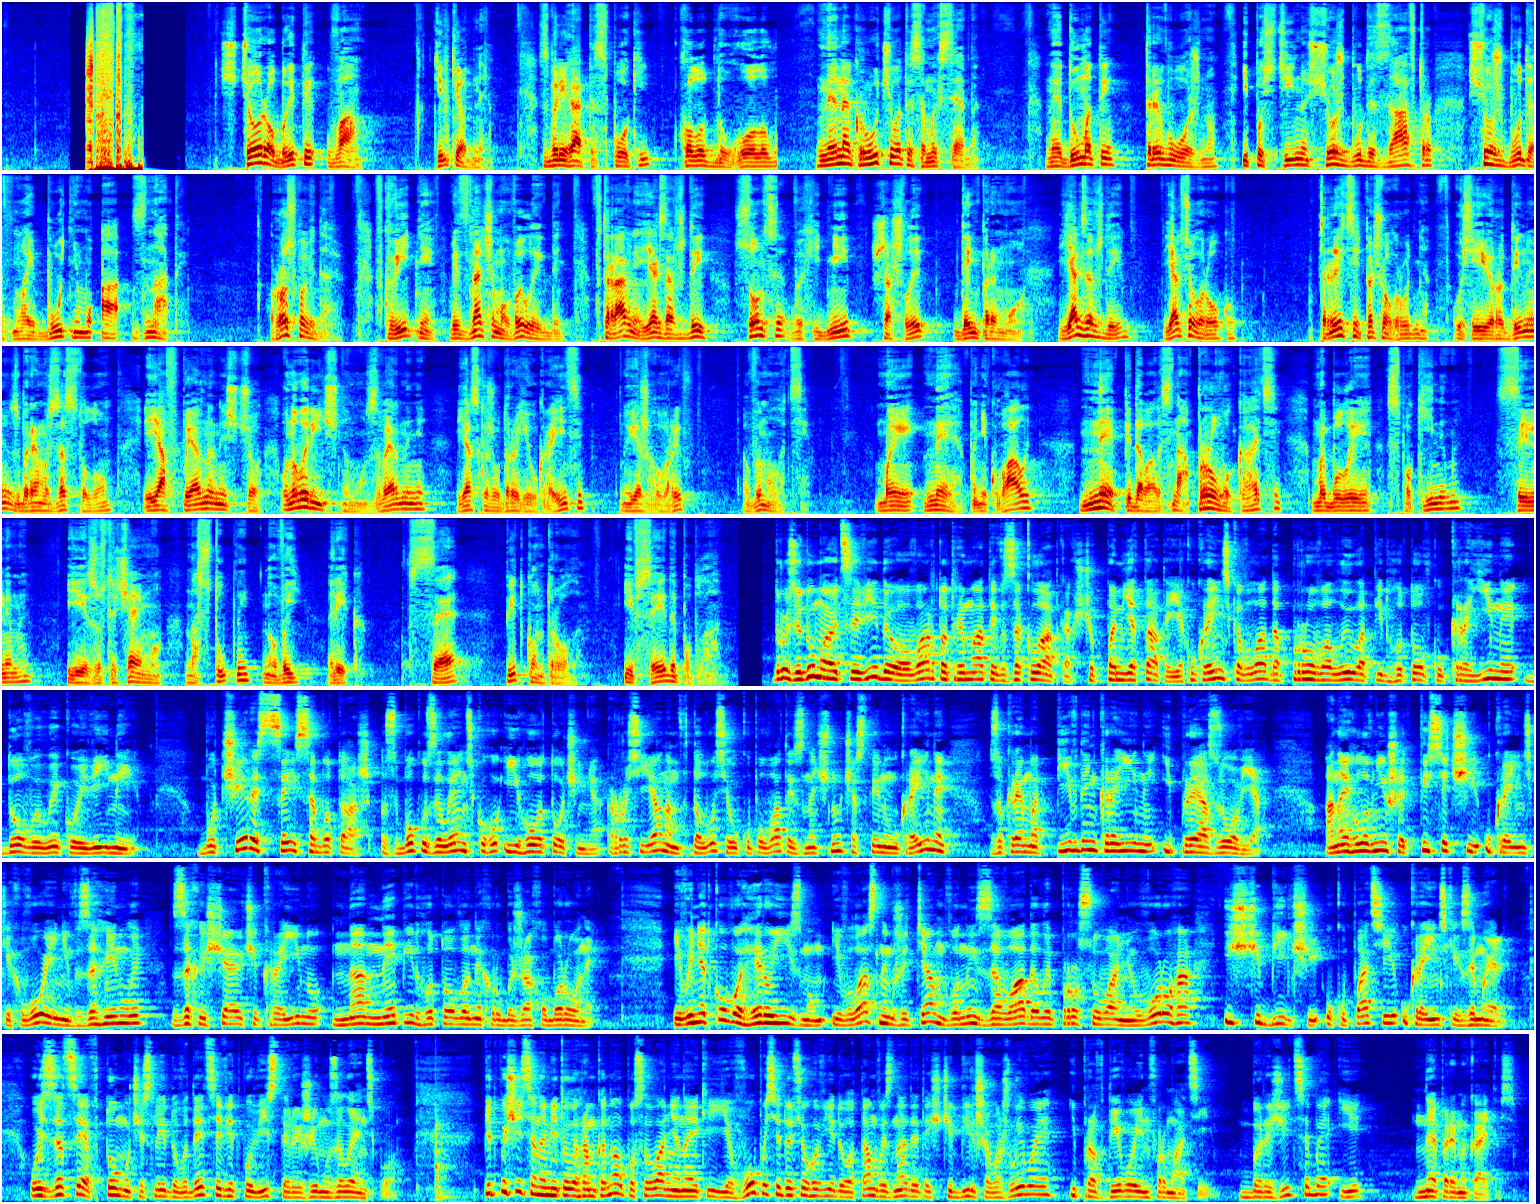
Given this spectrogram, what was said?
Що робити вам? Тільки одне: зберігати спокій, холодну голову, не накручувати самих себе, не думати тривожно і постійно, що ж буде завтра, що ж буде в майбутньому, а знати. Розповідаю, в квітні відзначимо Великдень, в травні, як завжди, сонце, вихідні, шашлик, День перемоги. Як завжди, як цього року, 31 грудня усією родиною зберемось за столом, і я впевнений, що у новорічному зверненні я скажу, дорогі українці, ну я ж говорив, ви молодці. Ми не панікували, не піддавались на провокації. Ми були спокійними, сильними і зустрічаємо наступний новий рік. Все під контролем. І все йде по плану. Друзі, думаю, це відео варто тримати в закладках, щоб пам'ятати, як українська влада провалила підготовку країни до великої війни. Бо через цей саботаж з боку Зеленського і його оточення росіянам вдалося окупувати значну частину України, зокрема південь країни і Приазов'я. А найголовніше, тисячі українських воїнів загинули, захищаючи країну на непідготовлених рубежах оборони. І винятково героїзмом і власним життям вони завадили просуванню ворога і ще більшій окупації українських земель. Ось за це в тому числі доведеться відповісти режиму Зеленського. Підпишіться на мій телеграм-канал, посилання на який є в описі до цього відео. Там ви знайдете ще більше важливої і правдивої інформації. Бережіть себе і не перемикайтесь.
